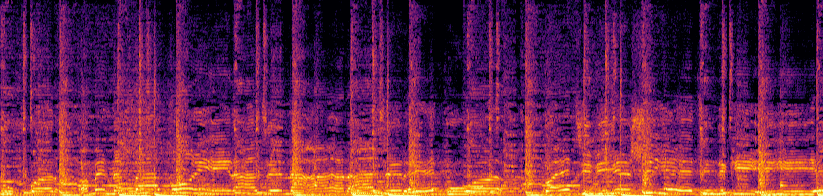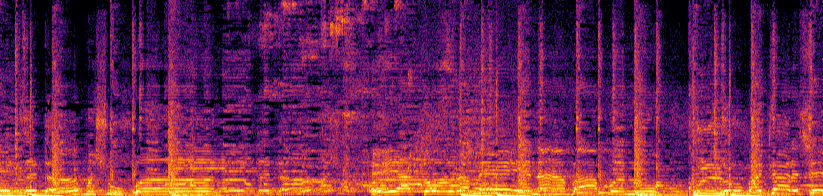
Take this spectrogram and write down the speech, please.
સુપર અમે નતા કોઈ રાજના, રાજ રે કુંવર. તોય જીવીએ છીએ જિંદગી એકદમ સુપર. એ આ તો રમે એના બાપનું. ખુલ્લું બજાર છે.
